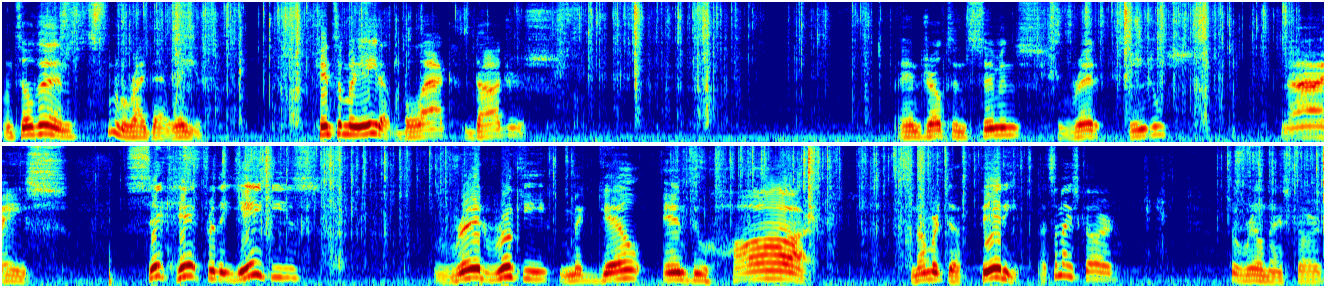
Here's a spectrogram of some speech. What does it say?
Until then, I'm gonna ride that wave. Kenta Maeda, Black Dodgers. Andrelton Simmons, Red Angels. Nice. Sick hit for the Yankees. Red rookie, Miguel Andujar. Number to 50. That's a nice card. It's a real nice card.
